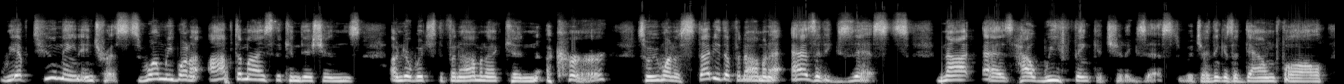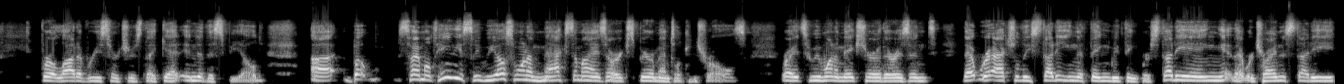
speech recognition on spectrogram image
we have two main interests. One, we want to optimize the conditions under which the phenomena can occur. So we want to study the phenomena as it exists, not as how we think it should exist, which I think is a downfall for a lot of researchers that get into this field. Uh, but simultaneously, we also want to maximize our experimental controls, right? So we want to make sure there isn't that we're actually studying the thing we think we're studying, that we're trying to study.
